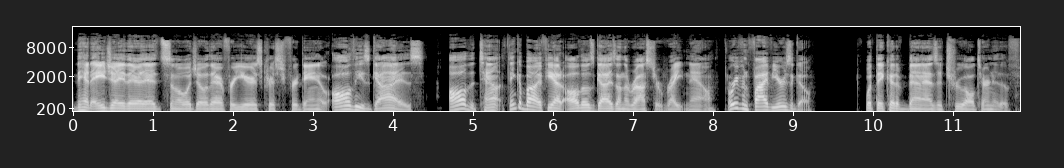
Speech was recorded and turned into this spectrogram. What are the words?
they had AJ there, they had Samoa Joe there for years, Christopher Daniel, all these guys, all the talent. Think about if you had all those guys on the roster right now, or even five years ago, what they could have been as a true alternative.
